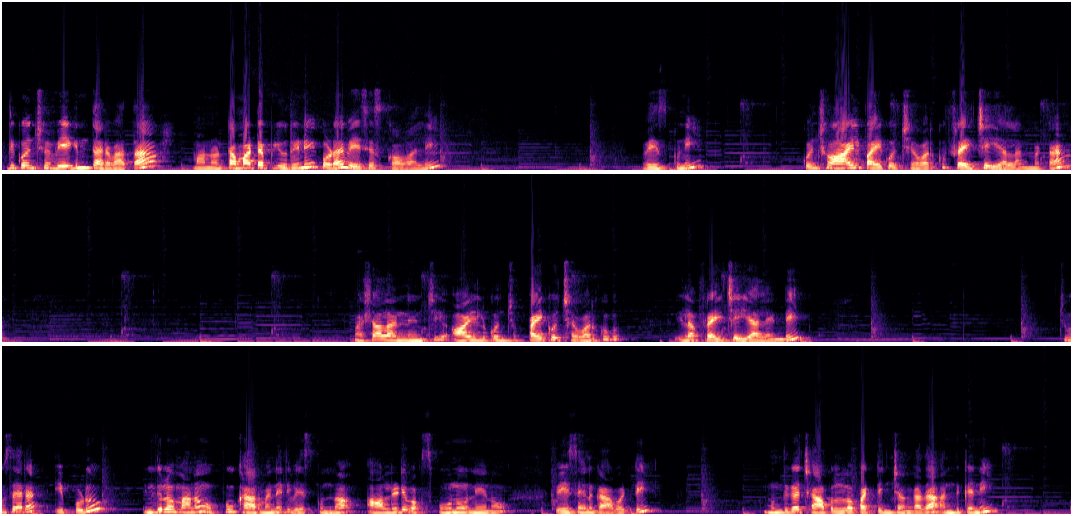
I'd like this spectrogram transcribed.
ఇది కొంచెం వేగిన తర్వాత మనం టమాటా ప్యూరీని కూడా వేసేసుకోవాలి. వేసుకుని కొంచెం ఆయిల్ పైకి వచ్చే వరకు ఫ్రై చేయాలన్నమాట. మసాలా నుంచి ఆయిల్ కొంచెం పైకి వచ్చే వరకు ఇలా ఫ్రై చేయాలండి. చూసారా? ఇప్పుడు ఇందులో మనం ఉప్పు కారం అనేది వేసుకుందాం. ఆల్రెడీ ఒక స్పూను నేను వేసాను కాబట్టి ముందుగా చేపల్లో పట్టించాం కదా అందుకని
